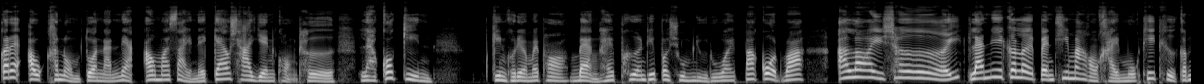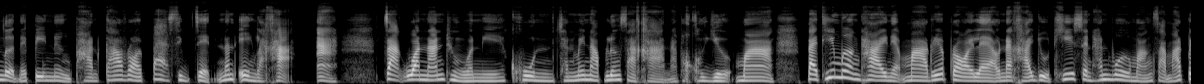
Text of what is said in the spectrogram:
ก็ได้เอาขนมตัวนั้นเนี่ย เอามาใส่ในแก้วชาเย็นของเธอแล้วก็กิน กินคนเดียวไม่พอ แบ่งให้เพื่อนที่ประชุมอยู่ด้วย ปรากฏว่า อร่อยเฉย และนี่ก็เลยเป็นที่มาของไข่มุกที่ถือกำเนิดในปี 1987 นั่นเองล่ะค่ะ อะจากวันนั้นถึงวันนี้คุณฉันไม่นับเรื่องสาขานะเพราะเขาเยอะมาก แต่ที่เมืองไทยเนี่ยมาเรียบร้อยแล้วนะคะ อยู่ที่เซนทันเวิร์มั้งสามารถไป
